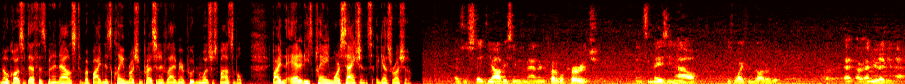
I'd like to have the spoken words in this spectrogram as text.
No cause of death has been announced, but Biden has claimed Russian President Vladimir Putin was responsible. Biden added he's planning more sanctions against Russia. As to state the obvious, he was a man of incredible courage, and it's amazing how his wife and daughter are emulating that.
